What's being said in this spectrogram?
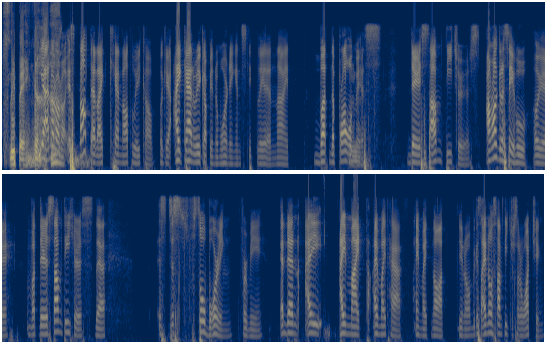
Sleeping. Yeah, no, no, no. It's not that I cannot wake up. Okay, I can wake up in the morning and sleep late at night. But the problem Mm. is, there's some teachers. I'm not gonna say who. Okay, but there's some teachers that it's just so boring for me. And then I, I might, I might have, I might not. You know, because I know some teachers are watching.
